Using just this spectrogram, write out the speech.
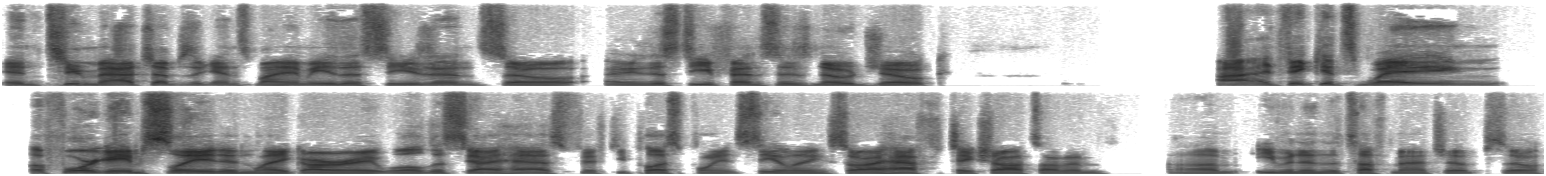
in two matchups against Miami this season. So, I mean, this defense is no joke. I think it's weighing a four game slate and like, all right, well, this guy has 50 plus point ceiling, so I have to take shots on him. um, even in the tough matchup. So,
